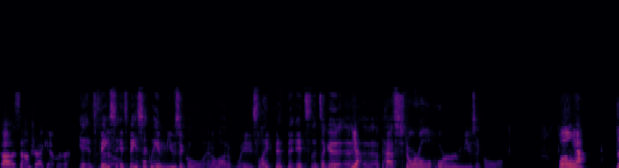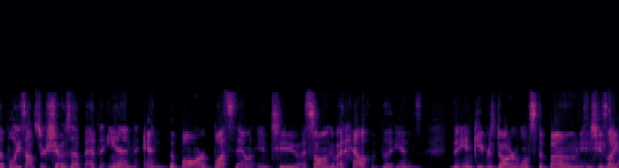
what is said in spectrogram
uh, soundtrack ever. It's So- bas- it's basically a musical in a lot of ways. Like th- th- it's it's like a a, Yeah. a, a pastoral horror musical. Well, Yeah. The police officer shows up at the inn, and the bar busts out into a song about how the inn's the innkeeper's daughter wants to bone, and she's like,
